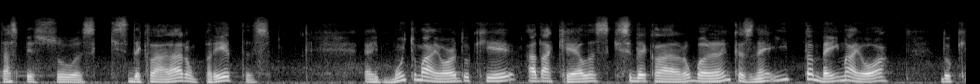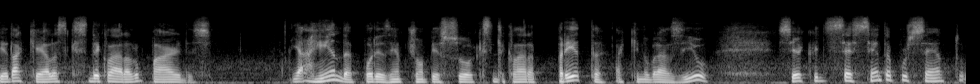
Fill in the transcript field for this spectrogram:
das pessoas que se declararam pretas é muito maior do que a daquelas que se declararam brancas, né? E também maior do que daquelas que se declararam pardas. E a renda, por exemplo, de uma pessoa que se declara preta aqui no Brasil, cerca de 60%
